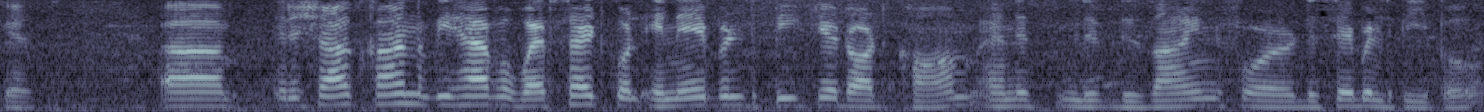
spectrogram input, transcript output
kids? Um, Irshad Khan, we have a website called enabledpk.com and it's designed for disabled people.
